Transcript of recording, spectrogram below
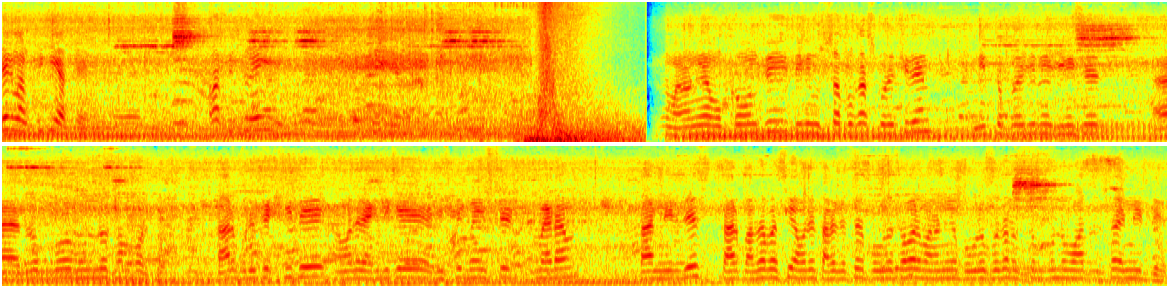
দেখলাম ঠিকই আছে। আমার কিছু নেই। মাননীয় মুখ্যমন্ত্রী, তিনি উৎসাহ প্রকাশ করেছিলেন নিত্য প্রয়োজনীয় জিনিসের দ্রব্য মূল্য সম্পর্কে। তার পরিপ্রেক্ষিতে আমাদের একদিকে ডিস্ট্রিক্ট ম্যাজিস্ট্রেট ম্যাডাম তার নির্দেশ, তার পাশাপাশি আমাদের তারকেশ্বর পৌরসভার মাননীয় পৌরপ্রধান উত্তমপূর্ণ মহাশয়ের নির্দেশ।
